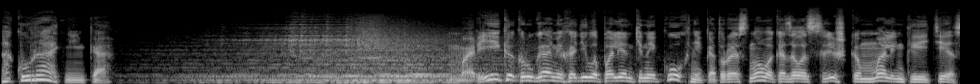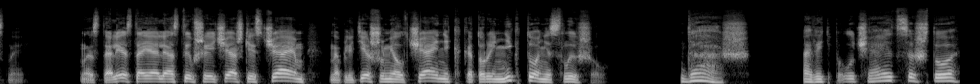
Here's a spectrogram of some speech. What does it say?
«Аккуратненько». Марийка кругами ходила по Ленкиной кухне, которая снова казалась слишком маленькой и тесной. На столе стояли остывшие чашки с чаем, на плите шумел чайник, который никто не слышал. «Даш, а ведь получается, что...»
